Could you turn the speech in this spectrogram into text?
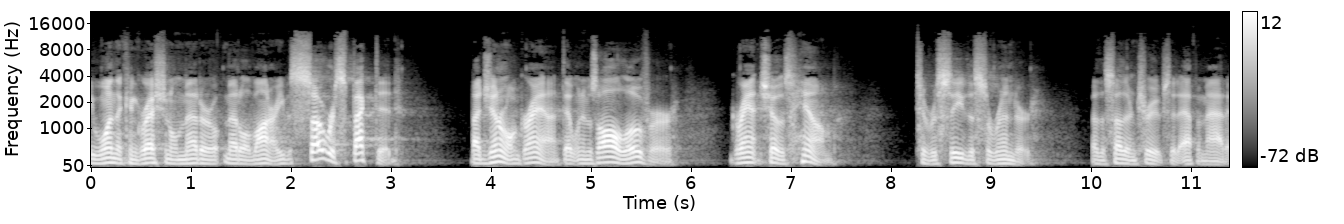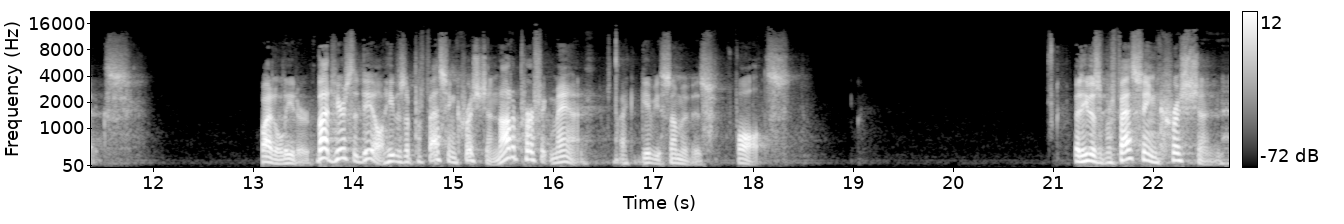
He won the Congressional Medal, Medal of Honor. He was so respected by General Grant that when it was all over, Grant chose him to receive the surrender of the Southern troops at Appomattox. Quite a leader. But here's the deal he was a professing Christian, not a perfect man. I could give you some of his faults. But he was a professing Christian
